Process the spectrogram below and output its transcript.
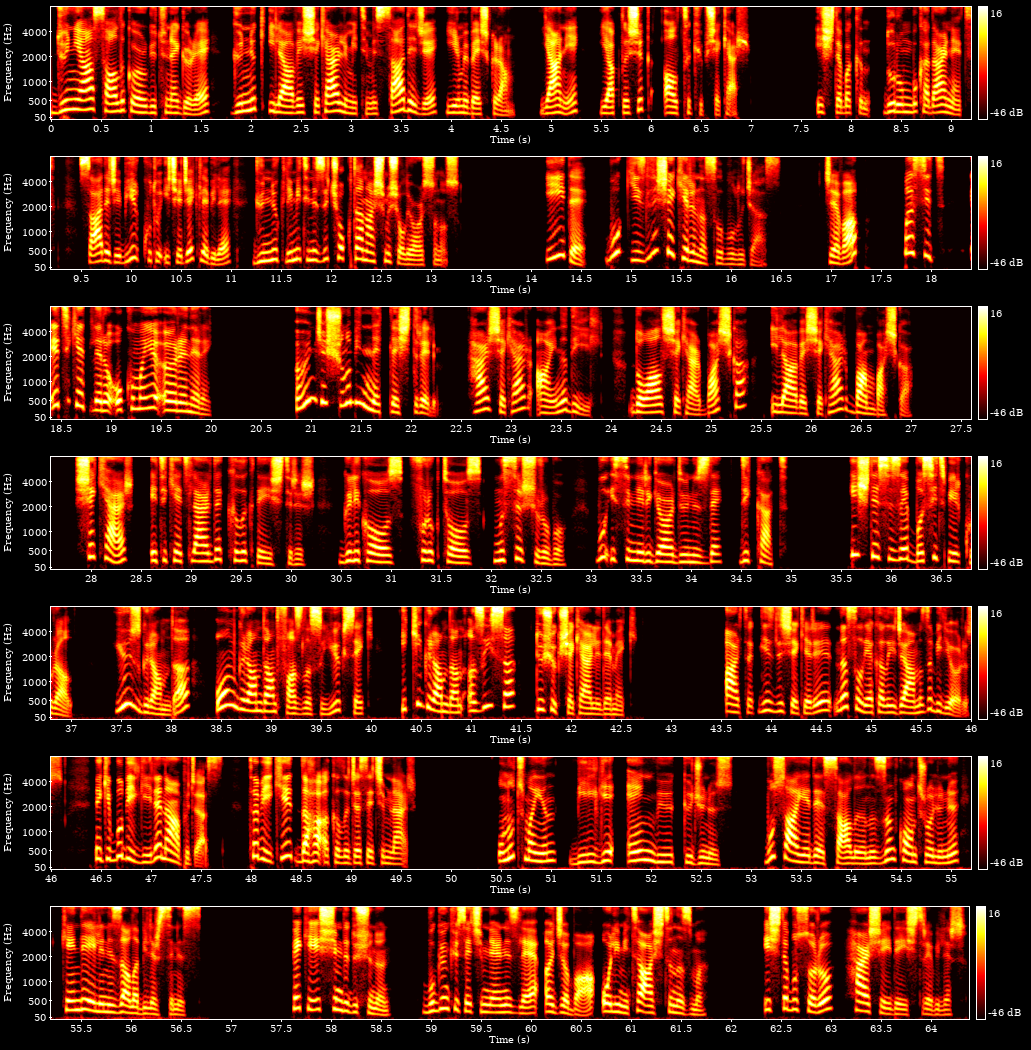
Dünya Sağlık Örgütü'ne göre günlük ilave şeker limitimiz sadece 25 gram. Yani yaklaşık 6 küp şeker. İşte bakın, durum bu kadar net. Sadece bir kutu içecekle bile günlük limitinizi çoktan aşmış oluyorsunuz. İyi de bu gizli şekeri nasıl bulacağız? Cevap, basit. Etiketleri okumayı öğrenerek. Önce şunu bir netleştirelim. Her şeker aynı değil. Doğal şeker başka, ilave şeker bambaşka. Şeker, etiketlerde kılık değiştirir. Glikoz, fruktoz, mısır şurubu. Bu isimleri gördüğünüzde dikkat. İşte size basit bir kural. 100 gramda 10 gramdan fazlası yüksek, 2 gramdan azıysa düşük şekerli demek. Artık gizli şekeri nasıl yakalayacağımızı biliyoruz. Peki bu bilgiyle ne yapacağız? Tabii ki daha akıllıca seçimler. Unutmayın, bilgi en büyük gücünüz. Bu sayede sağlığınızın kontrolünü kendi elinize alabilirsiniz. Peki şimdi düşünün. Bugünkü seçimlerinizle acaba o limiti aştınız mı? İşte bu soru her şeyi değiştirebilir.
